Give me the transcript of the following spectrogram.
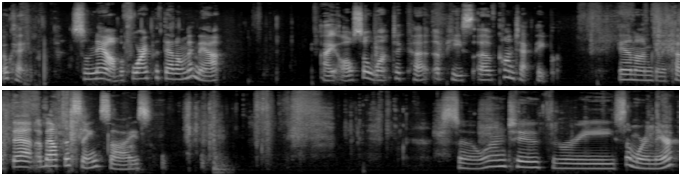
Okay, so now before I put that on my mat, I also want to cut a piece of contact paper. And I'm going to cut that about the same size. So one, two, three, somewhere in there.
